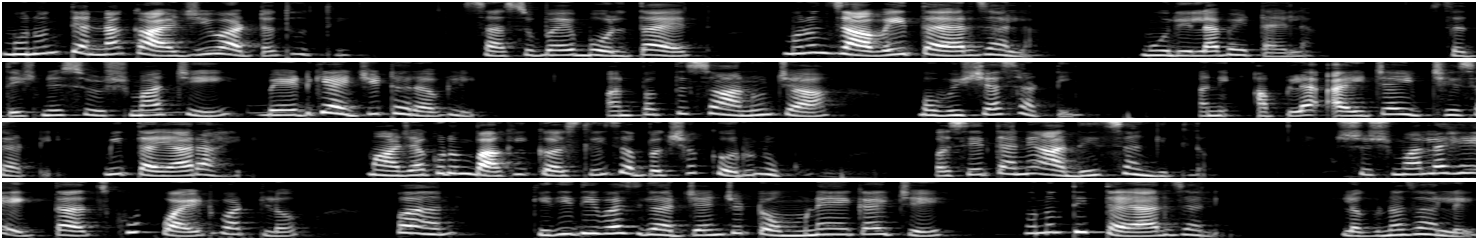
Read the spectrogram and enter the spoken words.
म्हणून त्यांना काळजी वाटत होती. सासूबाई बोलतायत म्हणून जावई तयार झाला. मुलीला भेटायला. सतीशने सुषमाची भेट घ्यायची ठरवली. आणि फक्त सानूच्या भविष्यासाठी आणि आपल्या आईच्या इच्छेसाठी मी तयार आहे. माझ्याकडून बाकी कसलीच अपेक्षा करू नको असे त्याने आधीच सांगितलं. सुषमाला हे ऐकताच खूप वाईट वाटलं पण किती दिवस घरच्यांचे टोमणे ऐकायचे म्हणून ती तयार झाली. लग्न झाले.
